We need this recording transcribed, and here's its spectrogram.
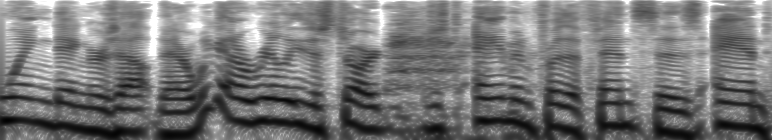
wing dingers out there. We got to really just start just aiming for the fences. And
